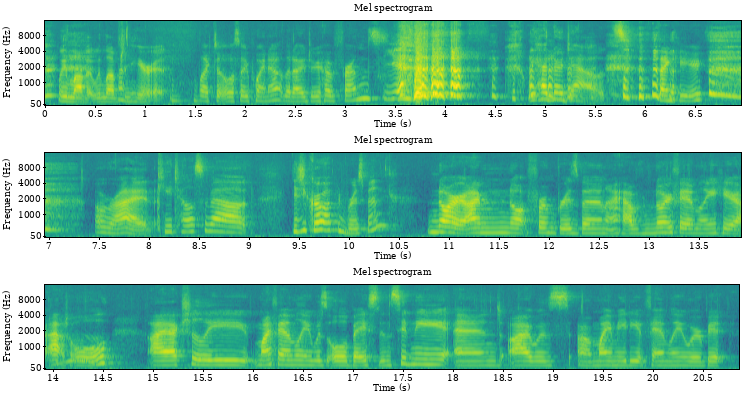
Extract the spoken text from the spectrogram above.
we love it. We love to hear it. I'd like to also point out that I do have friends. Yeah, we had no doubts. Thank you. All right. Can you tell us about? Did you grow up in Brisbane? No, I'm not from Brisbane. I have no family here at oh. all. I actually, my family was all based in Sydney, and I was, um, my immediate family were a bit,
